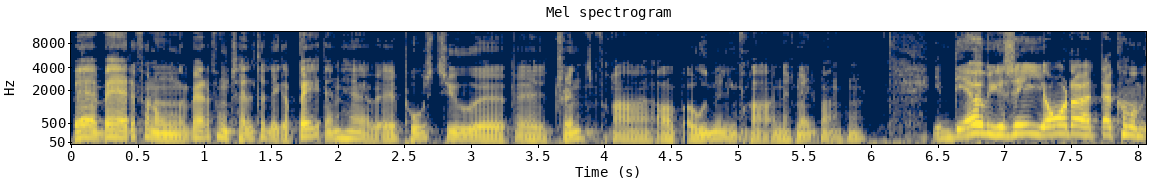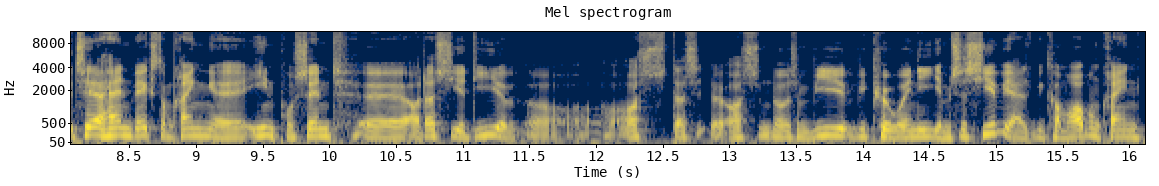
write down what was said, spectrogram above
Hvad, hvad, er det for nogle, hvad er det for nogle tal, der ligger bag den her øh, positive øh, øh, trend fra, og, og udmelding fra Nationalbanken? Jamen det er jo, vi kan se, i år der, der kommer vi til at have en vækst omkring øh, 1%, øh, og der siger de, øh, og også, der, øh, også noget, som vi, vi køber ind i, jamen så siger vi altså, at vi kommer op omkring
